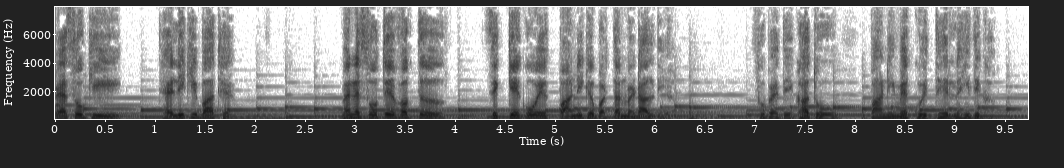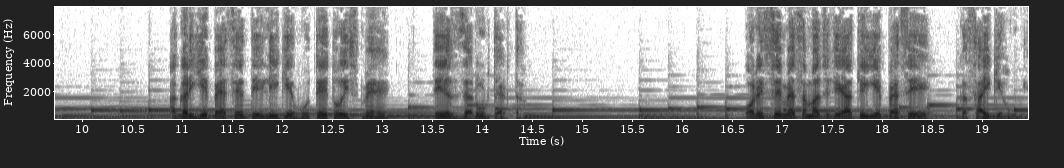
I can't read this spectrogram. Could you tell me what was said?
पैसों की थैली की बात है, मैंने सोते वक्त सिक्के को एक पानी के बर्तन में डाल दिया। सुबह देखा तो पानी में कोई तेल नहीं दिखा। अगर ये पैसे तेली के होते तो इसमें तेल ज़रूर तैरता। और इससे मैं समझ गया कि ये पैसे कसाई के होंगे।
